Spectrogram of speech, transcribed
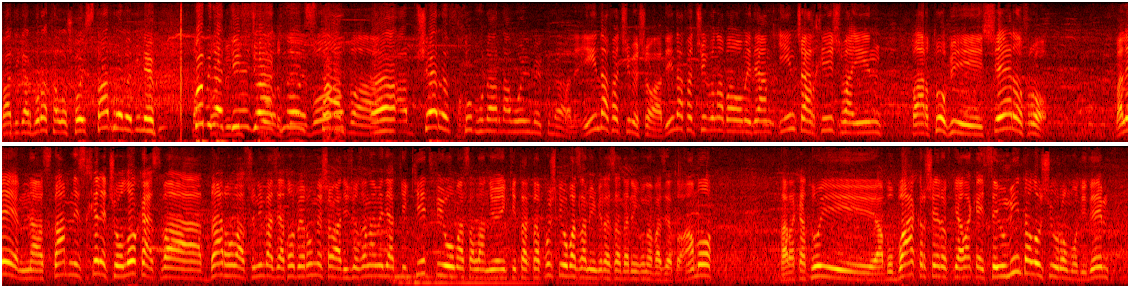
ва дигарбора талошҳои стампро мебинем бибинед ки инҷо акнун стамп шеров хуб ҳунарнамоӣ мекунад ин дафъа чӣ мешавад ин дафъа чӣ гуна баҳо медиҳанд ин чархиш ва ин партоби шеровро бале стамп низ хеле чолок аст ва дарҳол аз чунин вазъиятҳо берун мешавад иҷоза намедиҳад ки китфи ӯ масалан ё ин ки тахтапушти ӯ ба замин бирасад дар ин гуна вазъиятҳо аммо ҳаракатҳои абубакр шеров ки аллакай сеюмин талоши ӯро мо дидем дар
